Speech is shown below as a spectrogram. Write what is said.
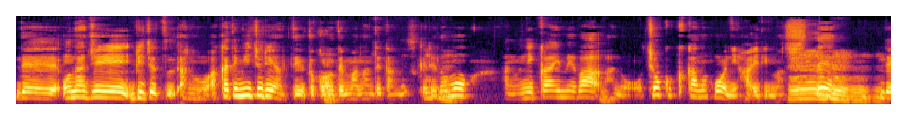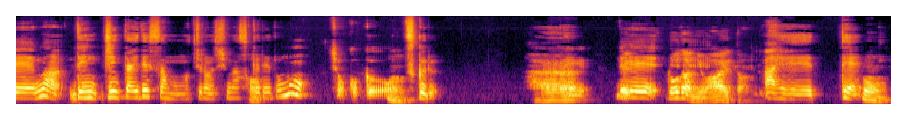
で、同じ美術、あの、アカデミー・ジュリアンっていうところで学んでたんですけれども、あの、2回目は、うん。あの、彫刻家の方に入りましうんて、で、まあ、で人体デッサンももちろんしますけれども、彫刻を作る。で、ロダンには会えたんです会えて、うん。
